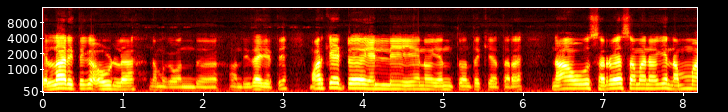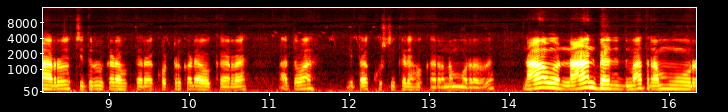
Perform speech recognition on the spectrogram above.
ಎಲ್ಲ ರೀತಿಗೆ ಔಡ್ಲ ನಮಗೆ ಒಂದು ಒಂದು ಇದಾಗೈತಿ. ಮಾರ್ಕೆಟ್ ಎಲ್ಲಿ, ಏನು, ಎಂತು ಅಂತ ಕೇಳ್ತಾರೆ. ನಾವು ಸರ್ವೇ ಸಾಮಾನ್ಯವಾಗಿ ನಮ್ಮಾರು ಚಿತ್ರೂರು ಕಡೆ ಹೋಗ್ತಾರೆ, ಕೊಟ್ರ ಕಡೆ ಹೋಗ್ತಾರ ಅಥವಾ ಈತ ಕುಷಿ ಕಡೆ ಹೋಗ್ತಾರ ನಮ್ಮೂರವ್ರು. ನಾವು, ನಾನು ಬೆಳೆದಿದ್ದು ಮಾತ್ರ ನಮ್ಮೂರ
